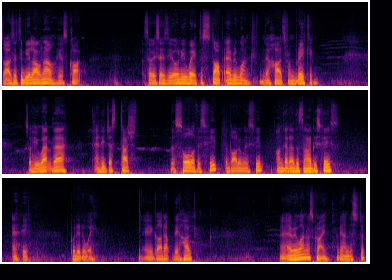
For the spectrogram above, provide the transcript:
So Hazrat Bilal now, he is caught. So he says the only way to stop everyone, their hearts from breaking. So he went there and he just touched the sole of his feet, the bottom of his feet, on that other Sahabi's face, and he put it away. And he got up, they hugged. And everyone was crying, they understood.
